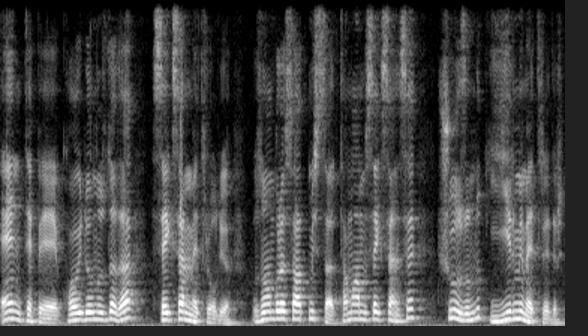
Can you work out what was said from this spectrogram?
en tepeye koyduğumuzda da 80 metre oluyor. O zaman burası 60 ise tamamı 80 ise şu uzunluk 20 metredir.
